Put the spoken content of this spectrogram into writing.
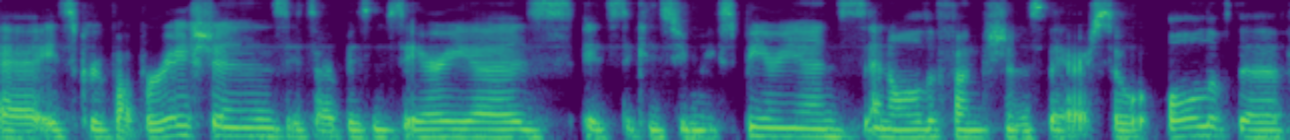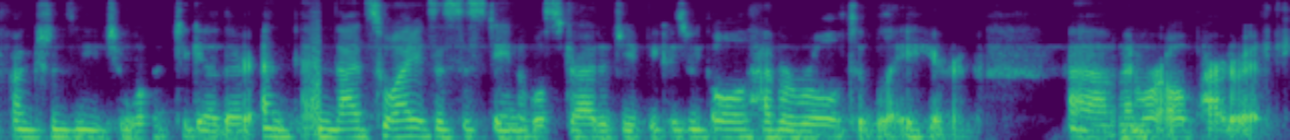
uh, it's group operations it's our business areas it's the consumer experience and all the functions there. So all of the functions need to work together and, and that's why it's a sustainable strategy because we all have a role to play here um, and we're all part of it.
